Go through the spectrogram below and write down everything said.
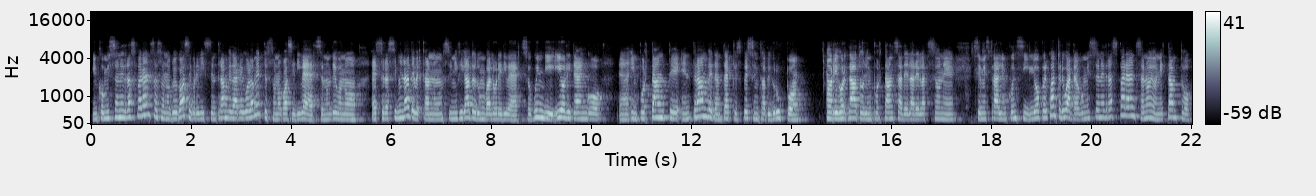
in Commissione Trasparenza sono due cose previste entrambe dal regolamento e sono cose diverse, non devono essere assimilate perché hanno un significato ed un valore diverso. Quindi io ritengo eh, importante entrambe, tant'è che spesso in capigruppo ho ricordato l'importanza della relazione semestrale in consiglio. Per quanto riguarda la commissione trasparenza, noi ogni tanto,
